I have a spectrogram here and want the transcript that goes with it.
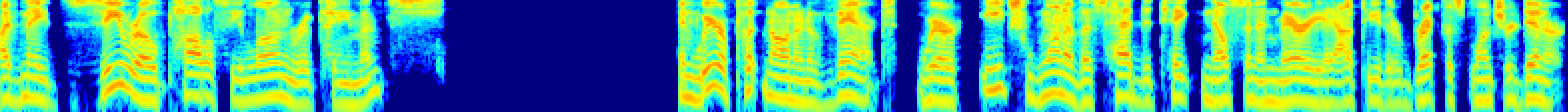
I've made zero policy loan repayments. And we are putting on an event where each one of us had to take Nelson and Mary out to either breakfast, lunch, or dinner.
